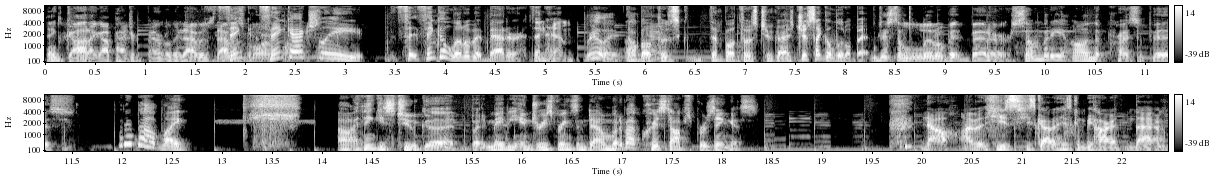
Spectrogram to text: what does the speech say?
Thank God I got Patrick Beverley. That was that think was more think fun for me. actually th- think a little bit better than him. Really? Than both those than both those two guys, just like a little bit. Just a little bit better. Somebody on the precipice. What about like? Oh, I think he's too good, but maybe injuries brings him down. What about Kristaps Porzingis? No, I mean, he's he's got he's gonna be higher than that.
